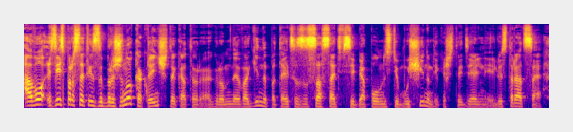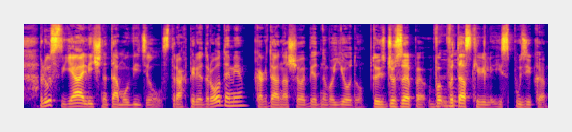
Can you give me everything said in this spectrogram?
А вот здесь просто это изображено как женщина, которая огромная вагина пытается засосать в себя полностью мужчину. Мне кажется, это идеальная иллюстрация. Плюс я лично там увидел страх перед родами, когда нашего бедного Йоду, то есть Джузеппе, в- вытаскивали из пузика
